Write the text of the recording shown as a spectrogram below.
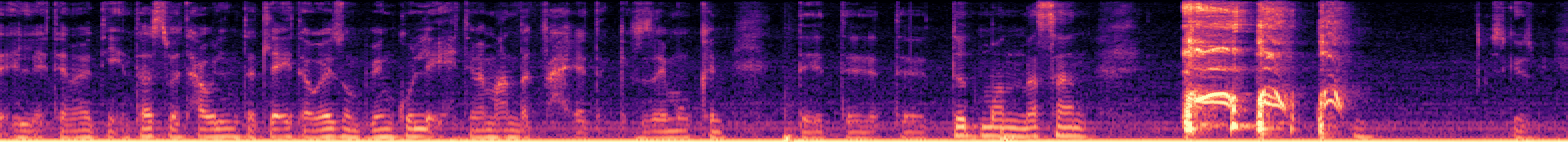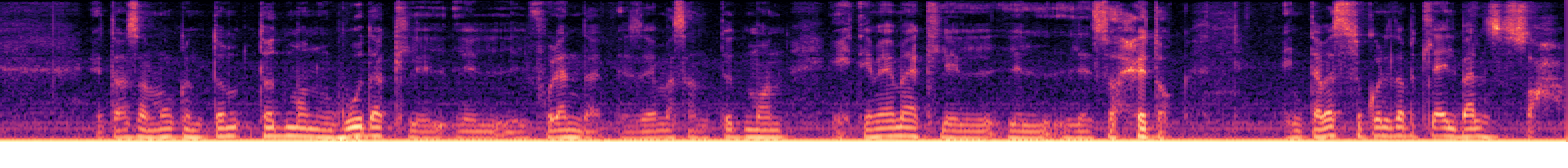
الاهتمامات دي انت بس بتحاول انت تلاقي توازن بين كل اهتمام عندك في حياتك. إزاي ممكن تضمن مثلا انت مثلا ممكن تضمن وجودك للفلان ده. إزاي مثلا تضمن اهتمامك لصحتك. انت بس كل ده بتلاقي ال balance الصح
